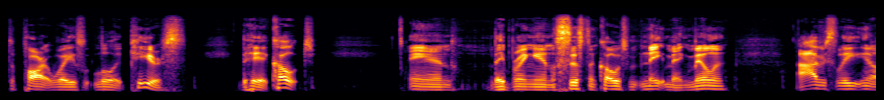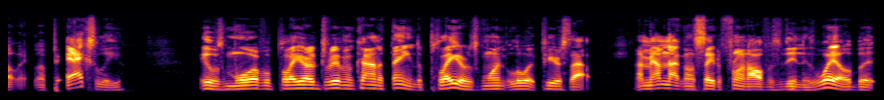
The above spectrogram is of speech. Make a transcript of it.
to part ways with Lloyd Pierce, the head coach. And they bring in assistant coach Nate McMillan obviously, you know, actually, it was more of a player driven kind of thing. The players want Lloyd Pierce out. I mean, I'm not going to say the front office didn't as well, but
